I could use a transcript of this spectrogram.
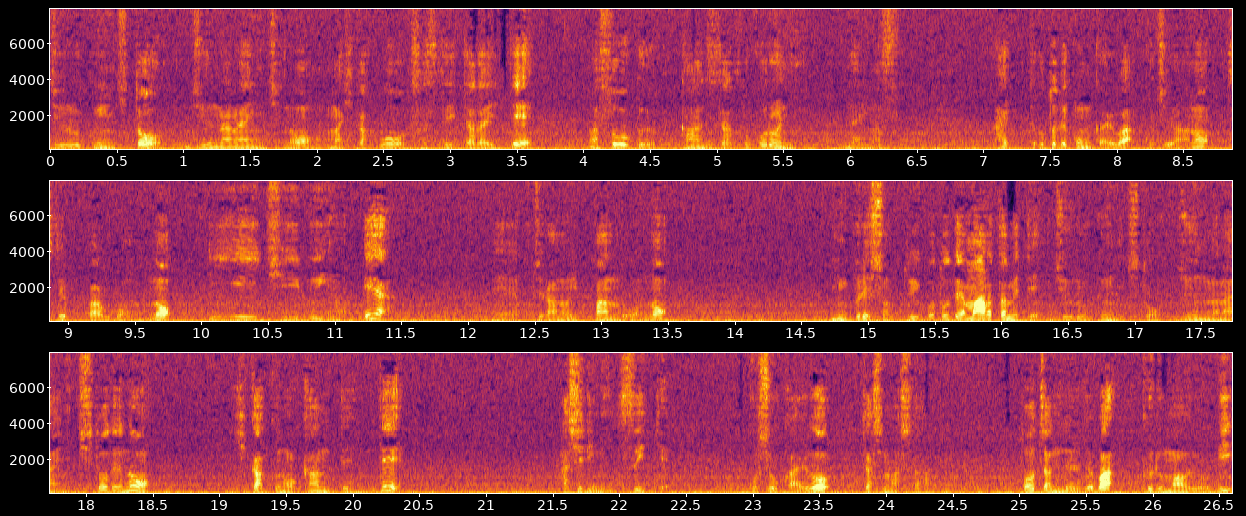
16インチと17インチの比較をさせていただいて、まあ、すごく感じたところになります。はい。ということで今回はこちらのステップワゴンの EHEV のエア、えー、こちらの一般道のインプレッションということで、まあ、改めて16インチと17インチとでの比較の観点で走りについてご紹介をいたしました。当チャンネルでは車及び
